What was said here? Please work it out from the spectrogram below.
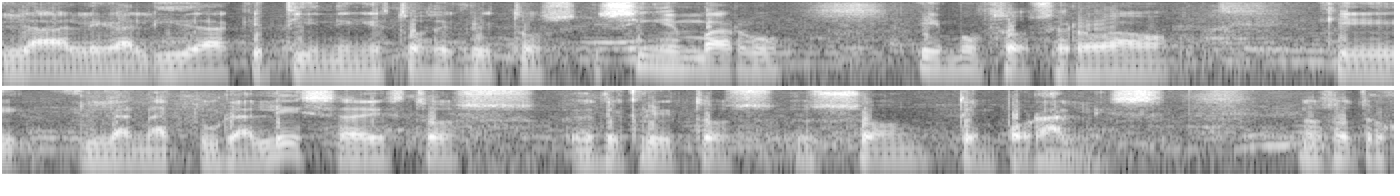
la legalidad que tienen estos decretos. Sin embargo, hemos observado que la naturaleza de estos decretos son temporales. Nosotros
